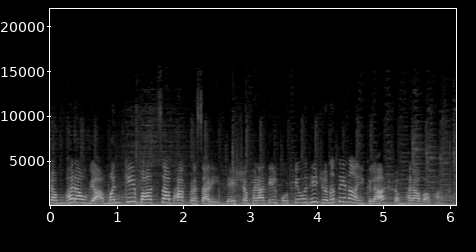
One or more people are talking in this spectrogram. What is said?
शंभराव्या मन की बातचा भाग प्रसारित देशभरातील कोट्यवधी जनतेनं ऐकला शंभरावा भाग.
